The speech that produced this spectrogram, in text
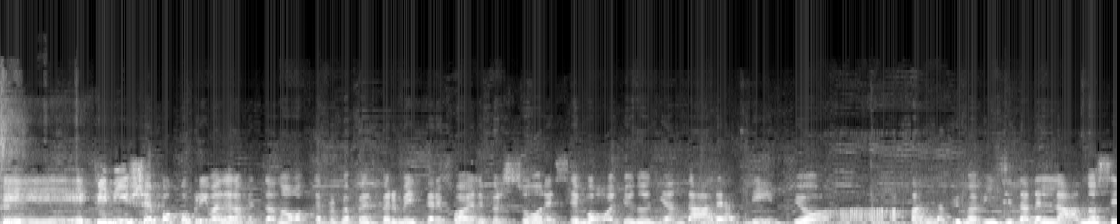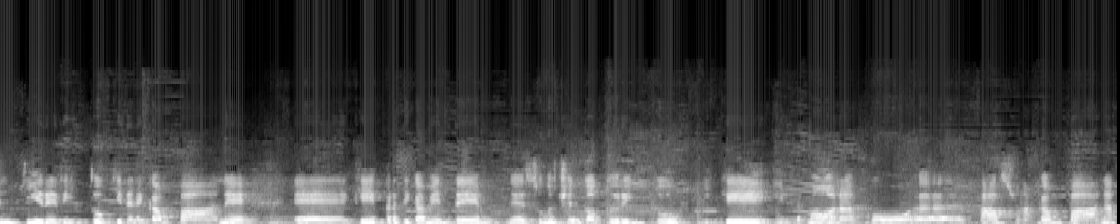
e, e, finisce poco prima della mezzanotte proprio per permettere poi alle persone, se vogliono, di andare al tempio a, a fare la prima visita dell'anno, a sentire i rintocchi delle campane eh, che praticamente eh, sono 108 rintocchi che il monaco eh, fa su una campana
